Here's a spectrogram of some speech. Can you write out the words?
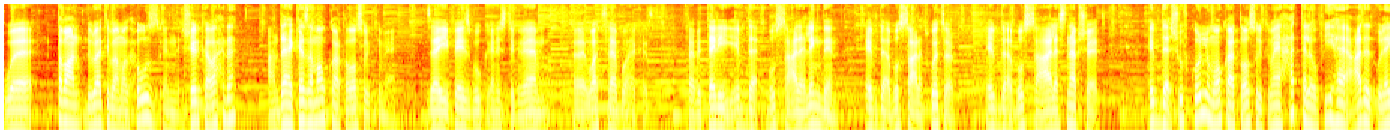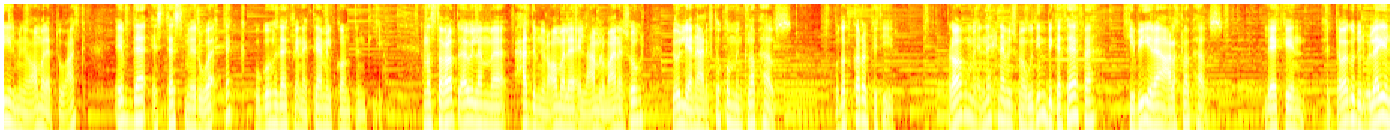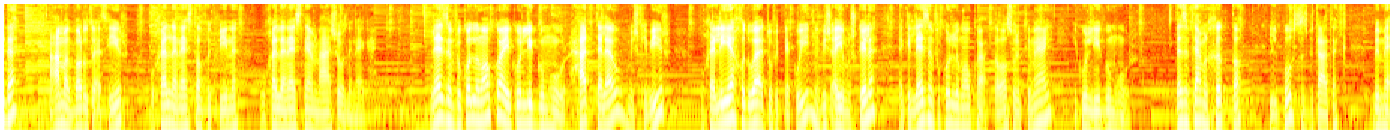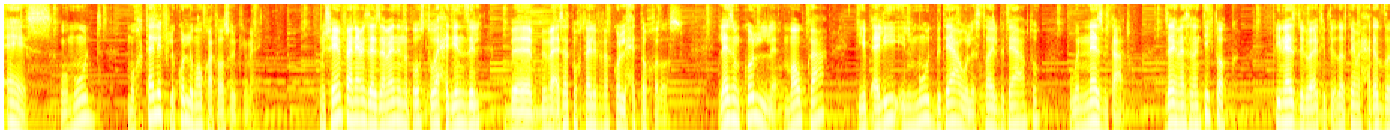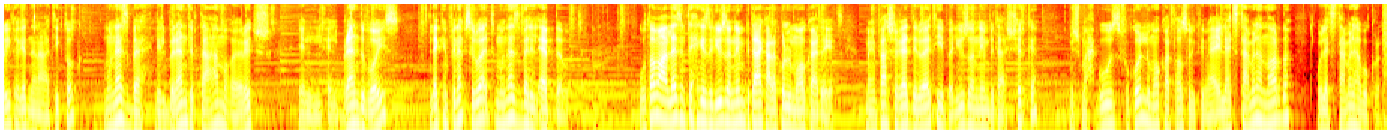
وطبعا دلوقتي بقى ملحوظ إن شركة واحدة عندها كذا موقع تواصل اجتماعي زي فيسبوك انستجرام واتساب وهكذا فبالتالي ابدأ بص على LinkedIn ابدأ بص على تويتر ابدأ بص على سناب شات ابدأ شوف كل مواقع التواصل الاجتماعي حتى لو فيها عدد قليل من العملاء بتوعك. ابدأ استثمر وقتك وجهدك في إنك تعمل content ليهم. أنا استغربت قوي لما حد من العملاء اللي عملوا معانا شغل بيقول لي أنا عرفتكم من Clubhouse وده اتكرر كتير. رغم إن إحنا مش موجودين بكثافة كبيرة على Clubhouse لكن التواجد القليل ده عمل برضه تأثير وخلى ناس تثق فينا وخلى ناس نعمل معاها شغل ناجح. لازم في كل موقع يكون ليك جمهور حتى لو مش كبير وخليه ياخد وقته في التكوين مفيش أي مشكلة لكن لازم في كل موقع تواصل اجتماعي يكون ليه جمهور. لازم تعمل خطة لل posts بتاعتك بمقاس و mood مختلف لكل موقع تواصل اجتماعي. مش هينفع نعمل زي زمان إن post واحد ينزل بمقاسات مختلفة في كل حتة وخلاص. لازم كل موقع يبقى ليه ال mood بتاعه وال style بتاعته والناس بتاعته. زي مثلا تيك توك في ناس دلوقتي بتقدر تعمل حاجات ظريفة جدا على تيك توك مناسبة لل brand بتاعها ما غيرتش ال- ال brand voice لكن في نفس الوقت مناسبة لل app دوت. وطبعا لازم تحجز ال username بتاعك على كل المواقع ديت. ما ينفعش لغاية دلوقتي يبقى ال username بتاع الشركة مش محجوز في كل مواقع التواصل الاجتماعي. اللي هتستعملها النهارده واللي هتستعملها بكرة.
